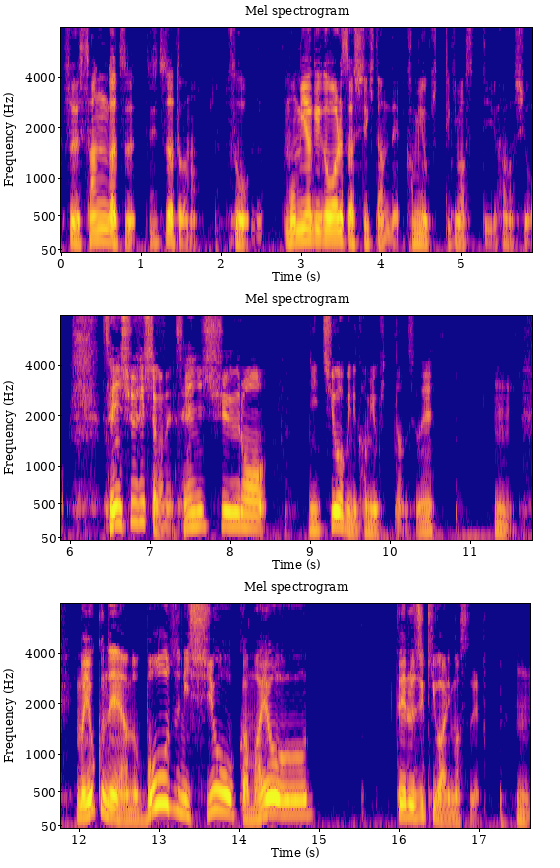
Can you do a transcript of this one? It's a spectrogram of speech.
そうです。3月、いつだったかな？そう。もみあげが悪さしてきたんで、髪を切ってきますっていう話を。先週でしたかね？先週の日曜日に髪を切ったんですよね。うん。まあ、よくね、あの、坊主にしようか迷うてる時期はありますね。うん。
